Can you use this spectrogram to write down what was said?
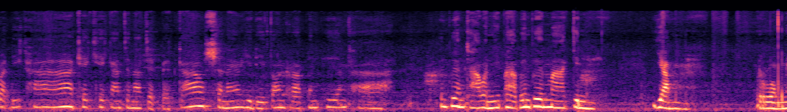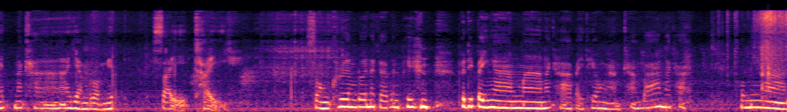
วัสดีค่ะเคเคการจนา789 Channel ยินดีต้อนรับเพื่อนๆค่ะ เพื่อนๆค่ะวันนี้พาเพื่อนๆมากินยำรวมเมิตรนะคะยำรวมเมิตรใส่ไข่สองเครื่องด้วยนะคะเพื่อนๆพอดีไปงานมานะคะ ไปเที่ยวงานข้างบ้านนะคะเขามีงาน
